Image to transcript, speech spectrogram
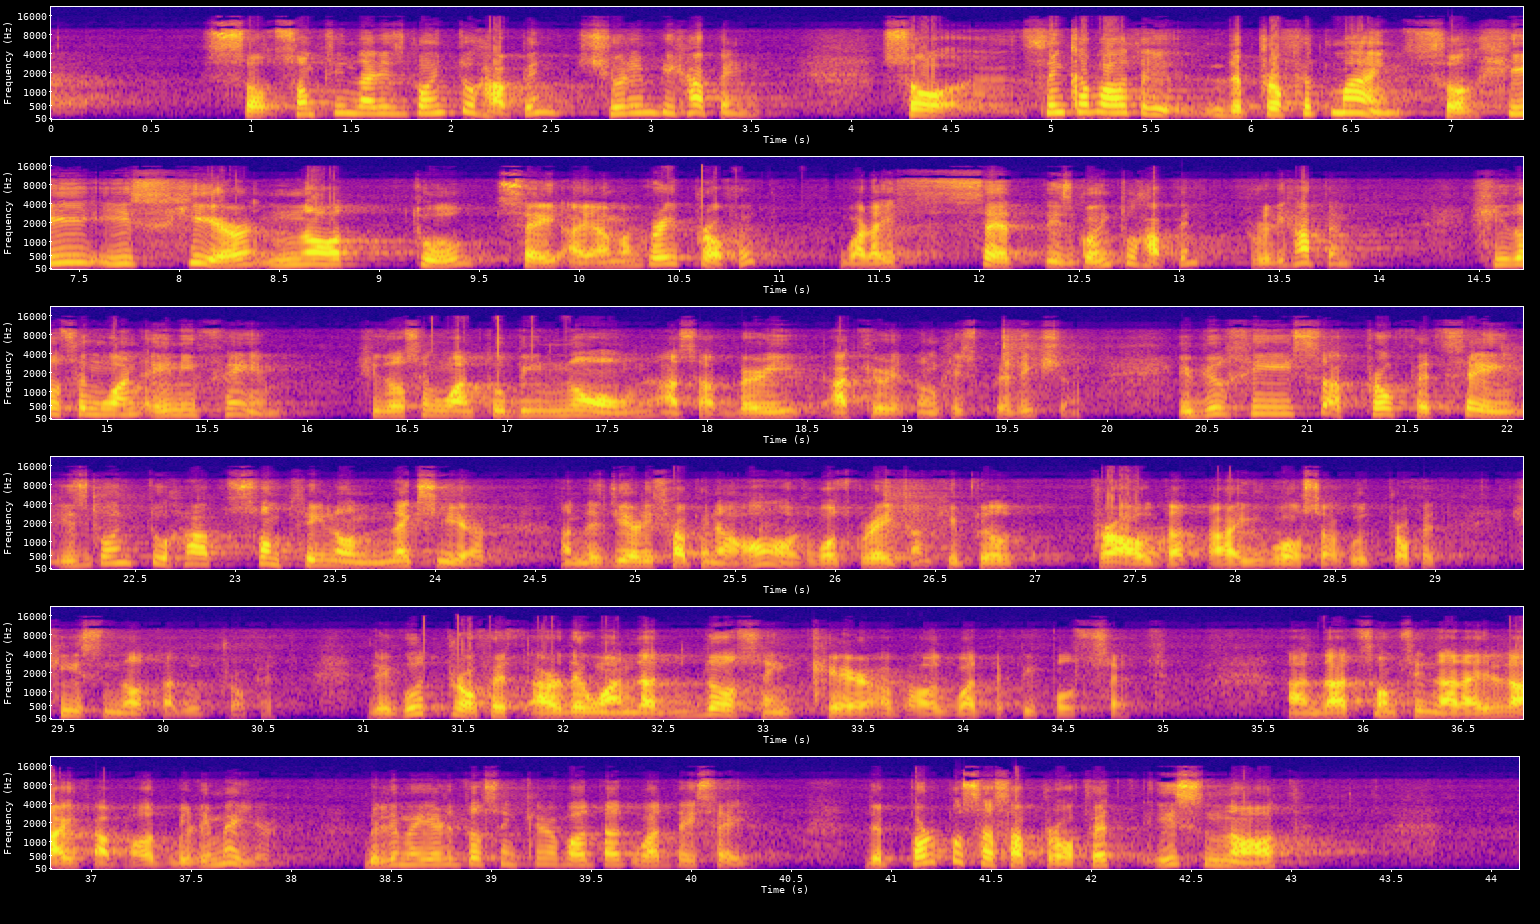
So something that is going to happen shouldn't be happening. So think about the prophet mind. So he is here not to say, I am a great prophet. What I said is going to happen, really happened. He doesn't want any fame. He doesn't want to be known as a very accurate on his prediction. If you see a prophet saying he's going to have something on next year, and next year is happening, oh, it was great, and he felt proud that I was a good prophet, he's not a good prophet. The good prophets are the one that doesn't care about what the people said. And that's something that I like about Billy Meier. Billy Meier doesn't care about that, what they say. The purpose as a prophet is not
